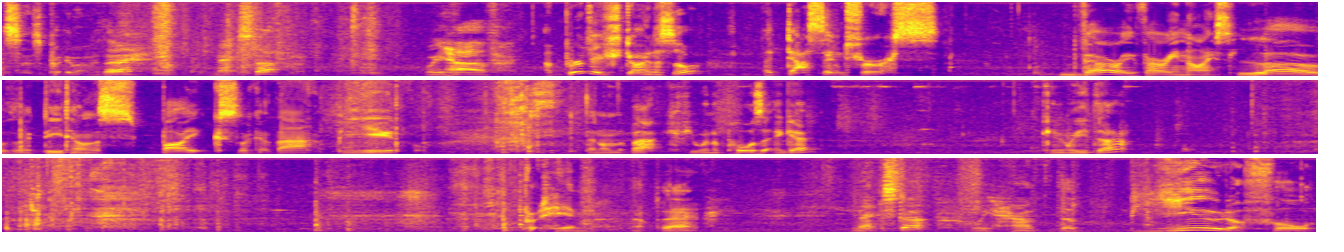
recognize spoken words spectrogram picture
so let's put him over there. Next up we have a British dinosaur a Dacentrurus very very nice. Love the detail on the spikes. Look at that. Beautiful. Then on the back, if you want to pause it again, you can read that. Him up there. Next up, we have the beautiful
